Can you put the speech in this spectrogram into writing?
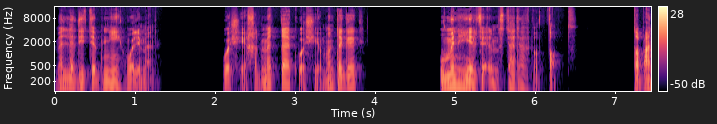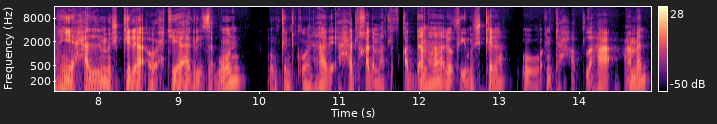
ما الذي تبنيه ولمن؟ وش هي خدمتك؟ وش هي منتجك؟ ومن هي الفئة المستهدفة بالضبط؟ طبعا هي حل مشكلة أو احتياج للزبون. ممكن تكون هذه أحد الخدمات اللي تقدمها لو في مشكلة وأنت حط لها عمل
